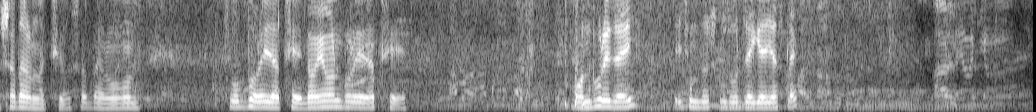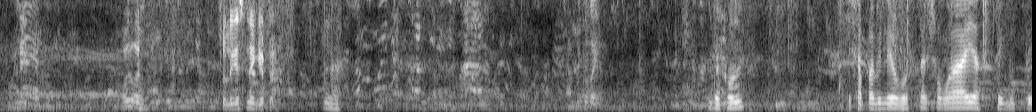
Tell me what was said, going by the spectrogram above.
অসাধারণ লাগছে অসাধারণ। চোখ ভরে যাচ্ছে নয়ন ভরে যাচ্ছে। মন ভরে যায় এই সুন্দর সুন্দর জায়গায় আসলে। চলে গেছে নাকি ওটা? না। দেখুন এই শাপলা বিলের অবস্থায় সবাই আসছে ঘুরতে।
